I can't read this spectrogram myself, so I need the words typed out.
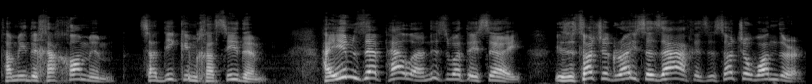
Tamid Chachomim, Tzadikim Chasidim. Hayim Zepela, and this is what they say. Is it such a grace azach? Is it such a wonder?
